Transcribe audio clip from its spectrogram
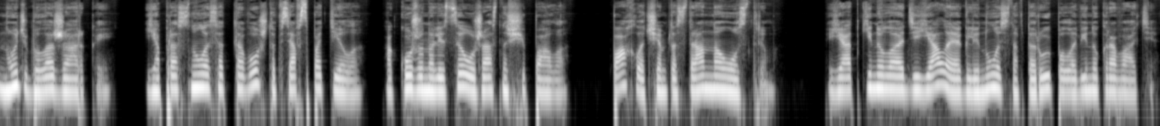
Ночь была жаркой. Я проснулась от того, что вся вспотела, а кожу на лице ужасно щипала. Пахло чем-то странно острым. Я откинула одеяло и оглянулась на вторую половину кровати.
